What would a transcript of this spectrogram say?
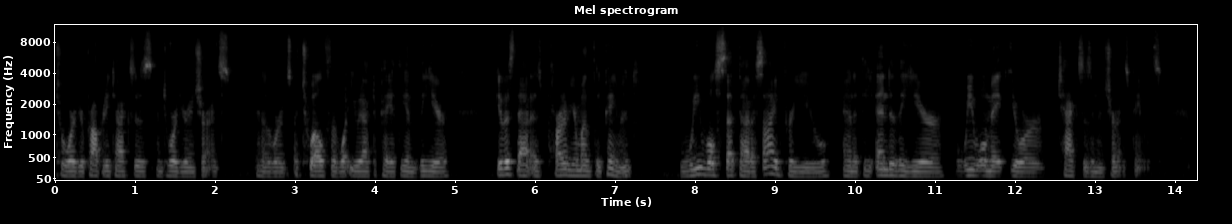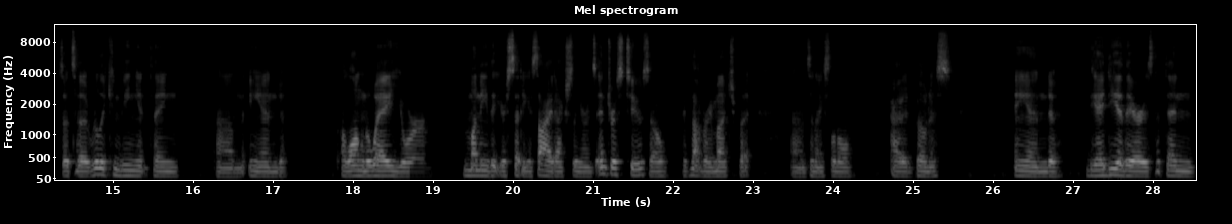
toward your property taxes and toward your insurance in other words, a twelfth of what you would have to pay at the end of the year, give us that as part of your monthly payment. We will set that aside for you, and at the end of the year, we will make your taxes and insurance payments. So it's a really convenient thing, um, and along the way, your money that you're setting aside actually earns interest too, so it's not very much, but um, it's a nice little added bonus. And the idea there is that then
